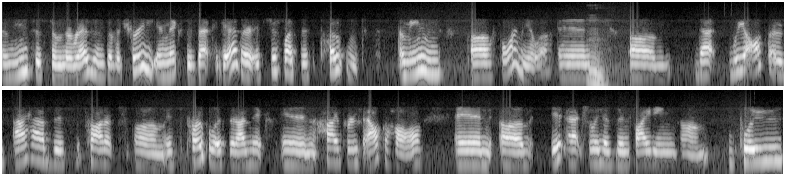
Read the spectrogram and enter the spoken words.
immune system, the resins of a tree, and mixes that together, it's just like this potent immune uh, formula. And mm. um, that we also, I have this product, um, it's propolis that I mix in high proof alcohol. And um, it actually has been fighting um, flus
